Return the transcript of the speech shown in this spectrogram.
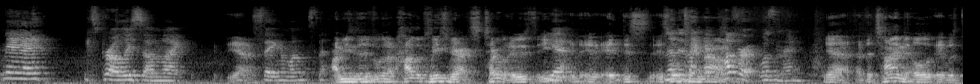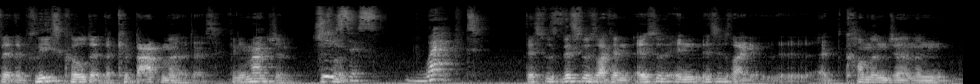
"Nah, it's probably some like yeah. thing amongst them." I mean, the, how the police reacted totally. It was, Yeah. it, it, it, this, And then all there's like came out. cover it, wasn't there? Yeah, at the time, it all it was the, the police called it the kebab murders. Can you imagine? This was- Jesus wept. This was this was like an this was in this was like uh, a common German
